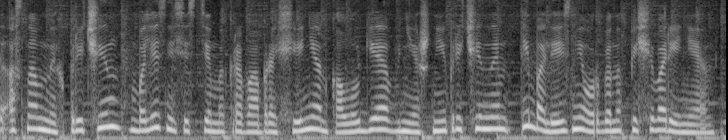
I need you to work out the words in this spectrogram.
основных причин – болезни системы кровообращения, онкология, внешние причины и болезни органов пищеварения –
